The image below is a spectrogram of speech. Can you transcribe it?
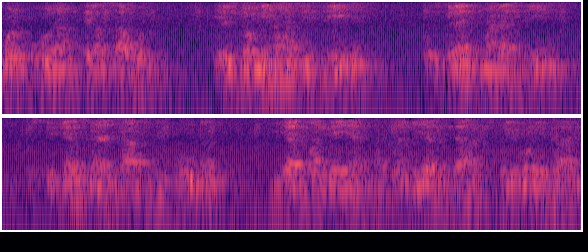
gordura, pela saúde. Eles dominam as vitrines os grandes magazines, os pequenos mercados de pulga e as manias, as manias da frivolidade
